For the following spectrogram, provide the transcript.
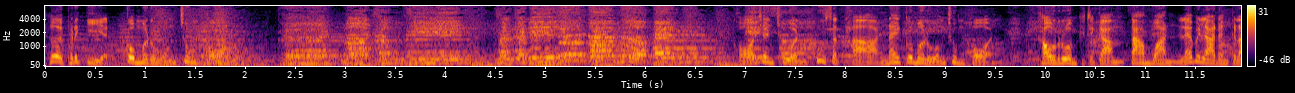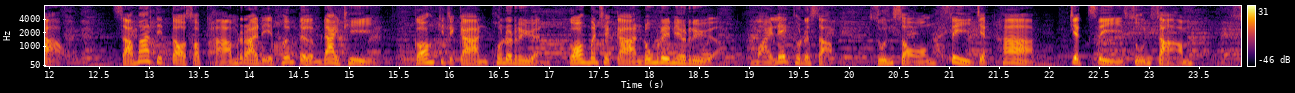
เทิดพระเกียรติกรมหลวงชุมพรขอเชิญชวนผู้ศรัทธาในกรมหลวงชุมพร เข้าร่วมกิจกรรมตามวันและเวลาดังกล่าว สามารถติดต่อสอบถามรายละเอียดเพิ่มเติมได้ที่ กองกิจการพลเรือน กองบัญชาการโรงเรียนในเรือ หมายเลขโทรศัพท์ 02 475 7403 02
